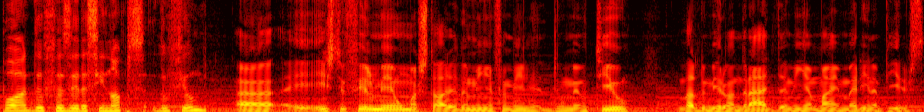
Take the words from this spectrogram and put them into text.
Pode fazer a sinopse do filme? Uh, este filme é uma história da minha família, do meu tio, Valdomiro Andrade, da minha mãe, Marina Pires.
